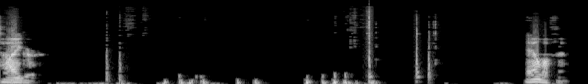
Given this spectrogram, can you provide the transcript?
tiger, elephant,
